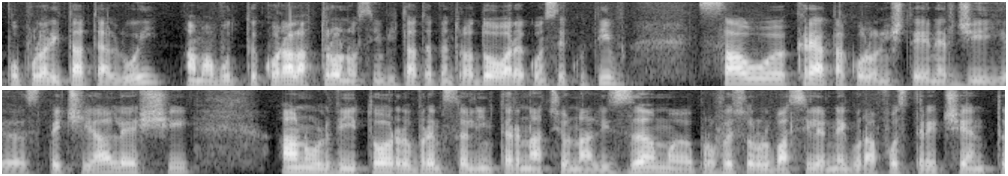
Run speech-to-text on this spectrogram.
popularitatea lui. Am avut Corala Tronos invitată pentru a doua oară consecutiv, s-au uh, creat acolo niște energii uh, speciale și anul viitor vrem să-l internaționalizăm. Uh, profesorul Vasile Negur a fost recent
